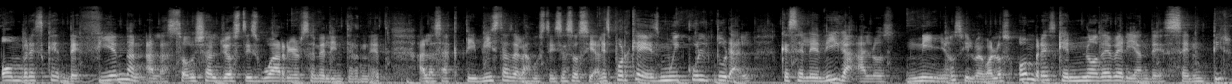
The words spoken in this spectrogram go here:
hombres que defiendan a las social justice warriors en el Internet, a las activistas de la justicia social, es porque es muy cultural que se le diga a los niños y luego a los hombres que no deberían de sentir.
